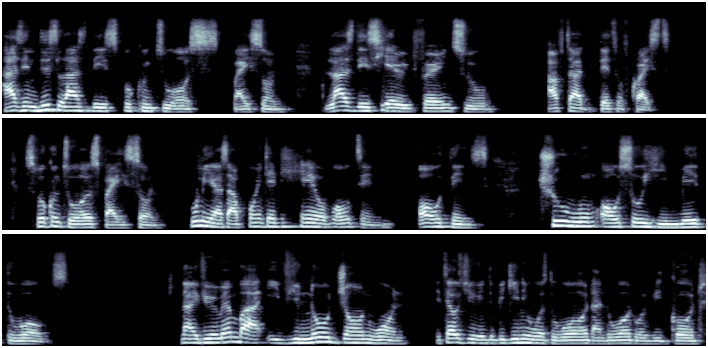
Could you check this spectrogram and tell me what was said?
has in this last days spoken to us by son. Last days here referring to after the death of Christ, spoken to us by his son, whom he has appointed heir of all things, all things, through whom also he made the worlds. Now, if you remember, if you know John 1, it tells you in the beginning was the word, and the word was with God,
